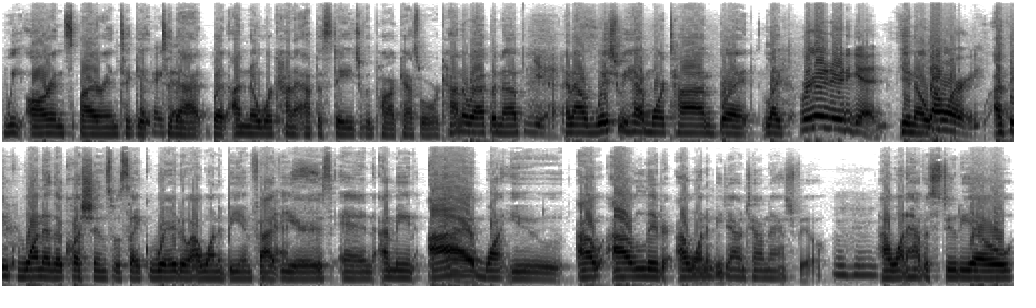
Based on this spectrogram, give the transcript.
we are inspiring to get Okay, to good. that but I know we're kind of at the stage of the podcast where we're kind of wrapping up yeah and I wish we had more time but like We're going to do it again. you know Don't worry. I think one of the questions was like where do I want to be in 5 Yes. years and I mean I want you I I lit I want to be downtown Nashville Mm-hmm. I want to have a studio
